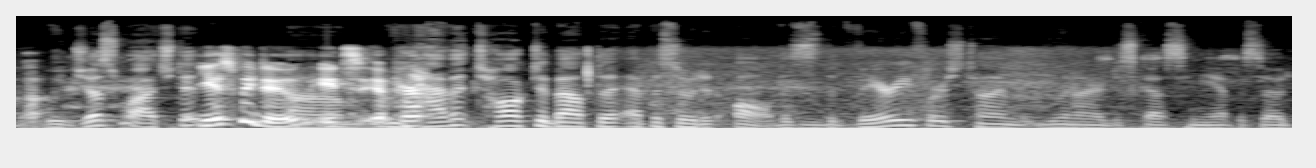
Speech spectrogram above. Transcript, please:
but we just watched it. Yes, we do. Um, It's we haven't talked about the episode at all. This is the very first time that you and I are discussing the episode.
